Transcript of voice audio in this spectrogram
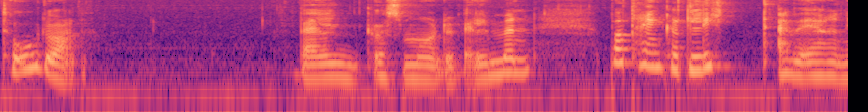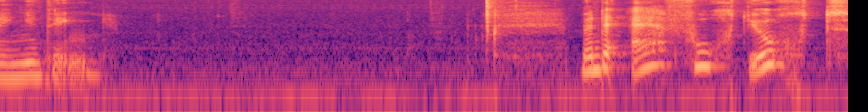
Tok du den? Velg hva må du vil. Men bare tenk at litt er bedre enn ingenting. Men det er fort gjort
